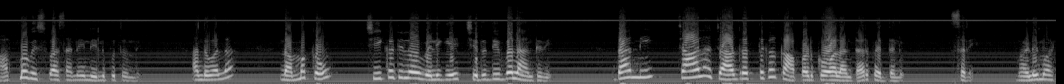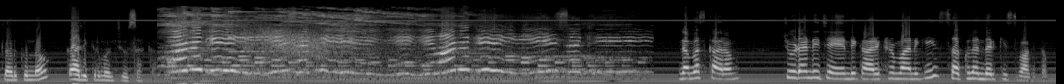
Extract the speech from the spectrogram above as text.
ఆత్మవిశ్వాసాన్ని నిలుపుతుంది. అందువల్ల నమ్మకం చీకటిలో వెలిగే చిరుదివ్వ లాంటిది. దాన్ని చాలా జాగ్రత్తగా కాపాడుకోవాలంటారు పెద్దలు. సరే మళ్ళీ మాట్లాడుకుందాం. కార్యక్రమం చూశాక. నమస్కారం. చూడండి చేయండి కార్యక్రమానికి సకులందరికీ స్వాగతం.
